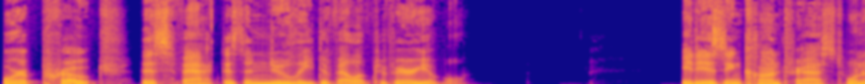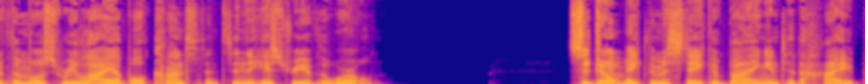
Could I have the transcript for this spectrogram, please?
or approach this fact as a newly developed variable. It is, in contrast, one of the most reliable constants in the history of the world. So don't make the mistake of buying into the hype,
